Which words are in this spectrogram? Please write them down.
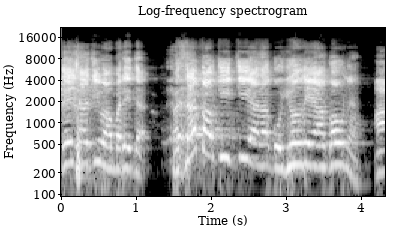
သေချာကြည့်ပါဦးပရိသတ် ဗဇက်ပေါက်ကြီးကြည့်ရတာကိုယွန်စရာကောင်းတယ်အာ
